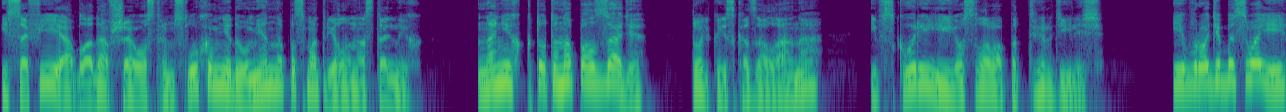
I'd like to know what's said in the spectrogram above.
и София, обладавшая острым слухом, недоуменно посмотрела на остальных. «На них кто-то напал сзади», — только и сказала она, и вскоре ее слова подтвердились. «И вроде бы свои»,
